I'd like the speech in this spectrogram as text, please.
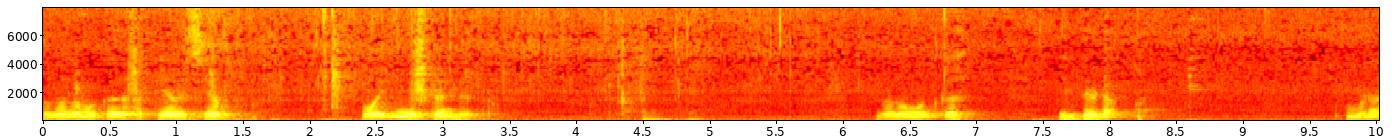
അപ്പോൾ നമുക്ക് അത്യാവശ്യം മൊരിഞ്ഞിട്ടുണ്ട്. അപ്പോൾ നമുക്ക് ഇതിടാം. നമ്മുടെ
